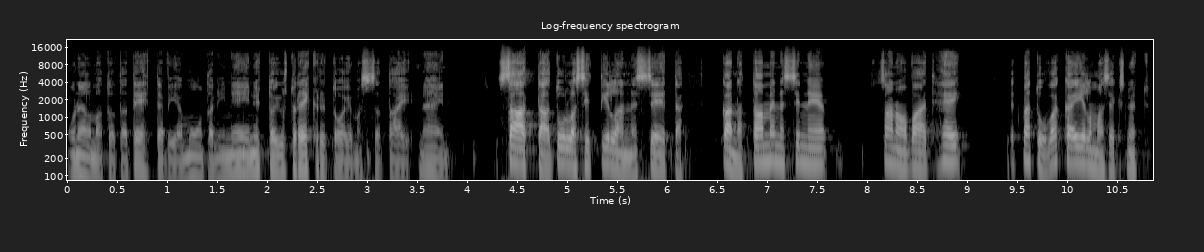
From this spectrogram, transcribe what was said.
unelma tota tehtäviä ja muuta, niin ne ei nyt ole just rekrytoimassa tai näin. Saattaa tulla sitten tilanne se, että kannattaa mennä sinne ja sanoa vaan, että hei, että mä tuun vaikka ilmaiseksi nyt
